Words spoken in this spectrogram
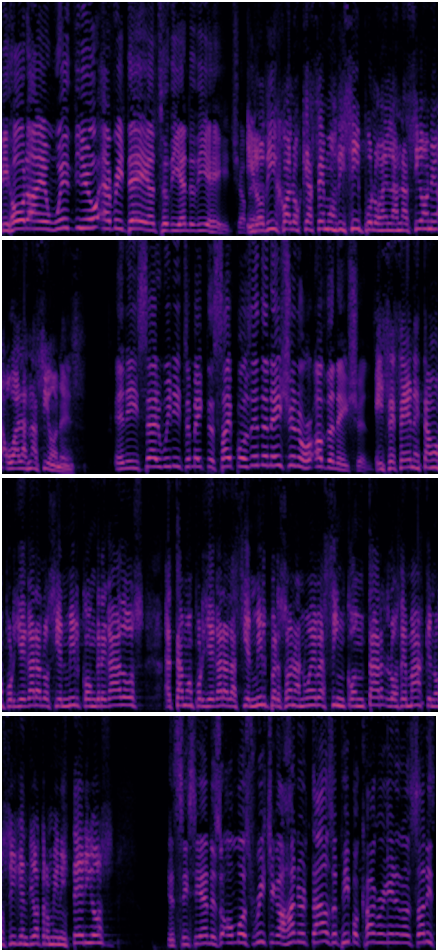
Behold, I am with you every day until the end of the age. Amen. Y lo dijo a los que hacemos discípulos en las naciones o a las naciones. And he said we need to make disciples in the nation or of the nations. Y CCN estamos por llegar a los 100 mil congregados, estamos por llegar a las 100 mil personas nuevas, sin contar los demás que nos siguen de otros ministerios. And CCN is almost reaching 100,000 people congregated on Sundays,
